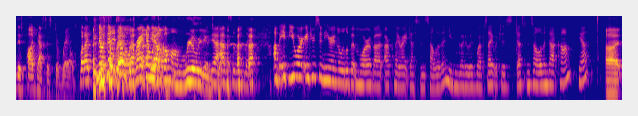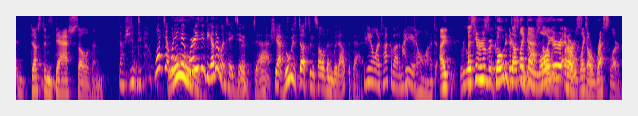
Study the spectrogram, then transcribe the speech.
this podcast has derailed. But I think No, it's then it's over, right? Then we in all a go home. Brilliant. Yeah, way. absolutely. um, if you are interested in hearing a little bit more about our playwright Dustin Sullivan, you can go to his website, which is dustinsullivan.com. Yeah, Uh, Dustin Dash Sullivan. Dustin. What? What do you think? Where do you think the other one takes The you? dash. Yeah, who is Dustin Sullivan without the dash? You don't want to talk about him, do you? I don't want to. I I can't Listeners, remember. go to There's Dustin like Dash a lawyer Sullivan and a like a wrestler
